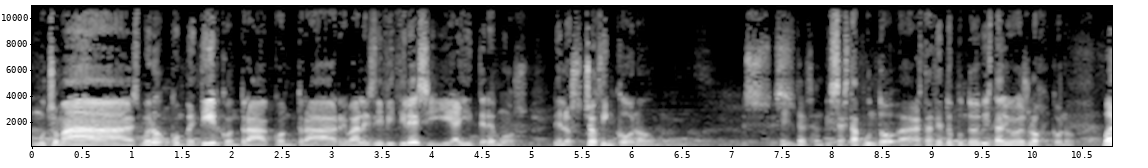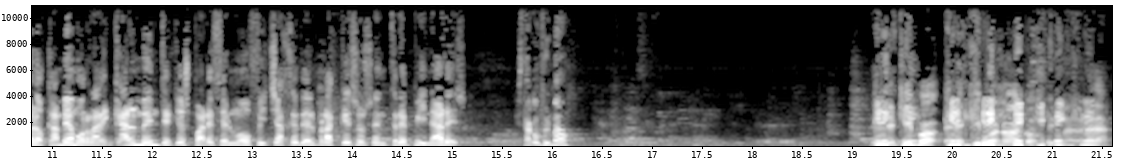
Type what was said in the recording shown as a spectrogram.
mucho más, bueno, competir contra, contra rivales difíciles y ahí tenemos de los 8-5, ¿no? Es, es- Interesante. es hasta, punto, hasta cierto punto de vista yo creo que es lógico, ¿no? Bueno, cambiamos radicalmente. ¿Qué os parece el nuevo fichaje del Brac Quesos entre Pinares? ¿Está confirmado? El equipo, el equipo no ha confirmado nada.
